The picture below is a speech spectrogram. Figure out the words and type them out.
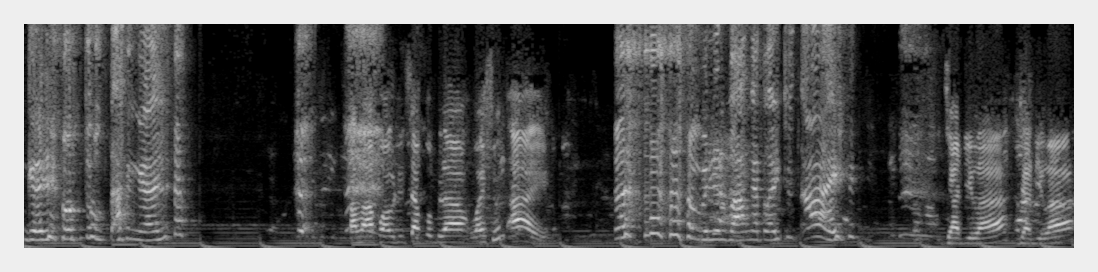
Gak ada tepuk tangan. kalau aku audiensnya aku bilang why should I Bener banget, why should I? Jadilah jadilah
